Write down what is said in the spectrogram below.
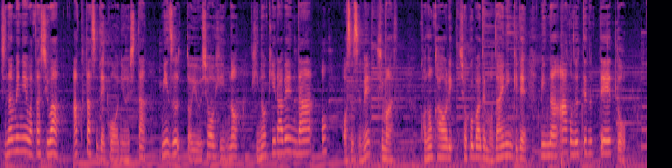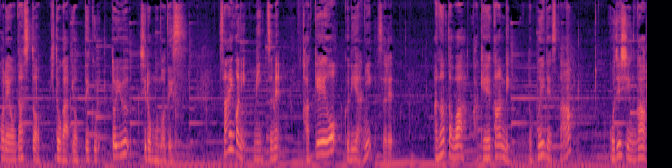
ちなみに私はアクタスで購入したミズという商品のヒノキラベンダーをおすすめします。この香り職場でも大人気でみんな「ああ塗って塗って」とこれを出すと人が寄ってくるという代物です。最後に3つ目家計をクリアにする。あなたは家計管理得意ですか？ご自身が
